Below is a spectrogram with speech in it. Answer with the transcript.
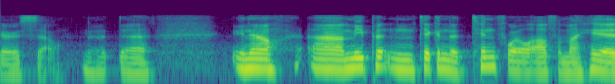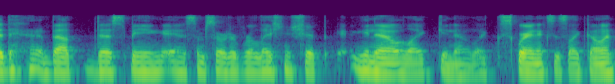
on. So, but uh, you know, uh, me putting taking the tinfoil off of my head about this being uh, some sort of relationship, you know, like you know, like Square Enix is like going,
